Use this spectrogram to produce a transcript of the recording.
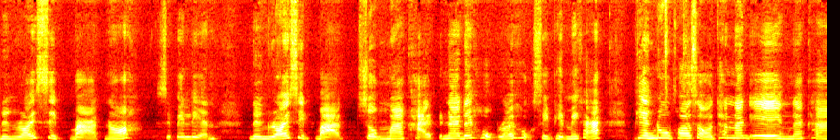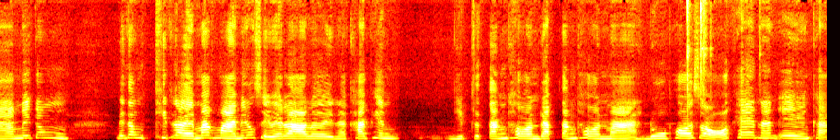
หนึ่งร้อยสิบบาทเนาะสิบเอ็ดเหรียญหนึ่งร้อยสิบบาท ส่งมาขายเป็นหน้าได้หกร้อยหกสิบเห็นไหมคะ เพียงดูพศเท่านั้นเองนะคะ ไม่ต้อง ไม่ต้องคิดอะไรมากมาย ไม่ต้องเสียเวลาเลยนะคะ เพียงหยิบสตังทอนรับตังทอนมา ดูพศแค่นั้นเองค่ะ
